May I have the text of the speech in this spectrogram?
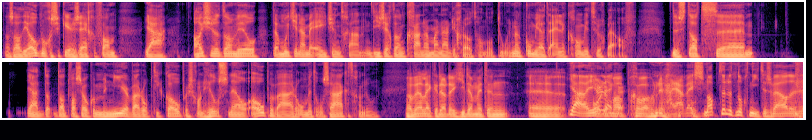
dan zal die ook nog eens een keer zeggen van, ja, als je dat dan wil, dan moet je naar mijn agent gaan. Die zegt dan, ga dan maar naar die groothandel toe. En dan kom je uiteindelijk gewoon weer terug bij af. Dus dat, uh, ja, dat, dat was ook een manier waarop die kopers gewoon heel snel open waren om met ons zaken te gaan doen. Maar wel lekker dat je dan met een uh, ja, lekker. gewoon... Nou ja, wij snapten het nog niet. Dus wij hadden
